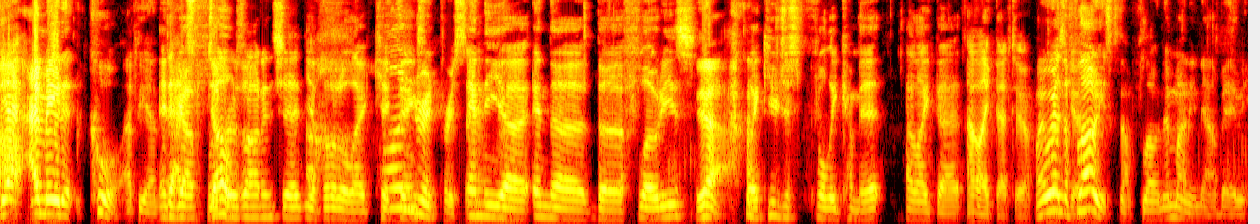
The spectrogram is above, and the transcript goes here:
Yeah, I made it cool at the end. And you got That's dope. flippers on and shit. You have the little like kick things. hundred percent. And the uh and the the floaties. yeah. Like you just fully commit. I like that. I like that too. Why are we wearing the good. floaties? Because I'm floating in money now, baby.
